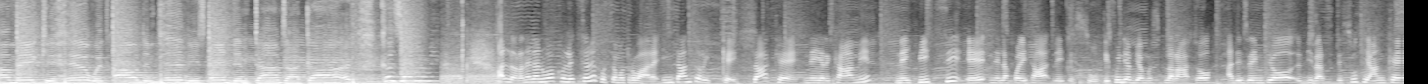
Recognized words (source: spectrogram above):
I make it hair with all them pennies and them dimes I got. Cause every allora, nella nuova collezione possiamo trovare intanto ricchezza che è nei ricami, nei pizzi e nella qualità dei tessuti. Quindi abbiamo esplorato ad esempio diversi tessuti anche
